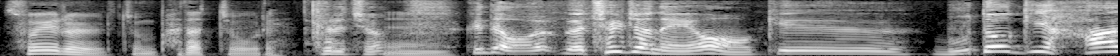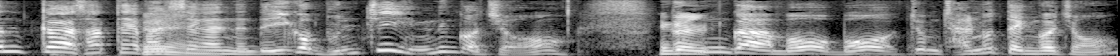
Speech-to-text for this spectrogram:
소외를 좀 받았죠 올해. 그렇죠. 예. 근데 어, 며칠 전에요 그 무더기 하한가 사태 네. 발생했는데 이거 문제 있는 거죠. 그러니까 뭔가 뭐 뭐 좀 잘못된 거죠.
